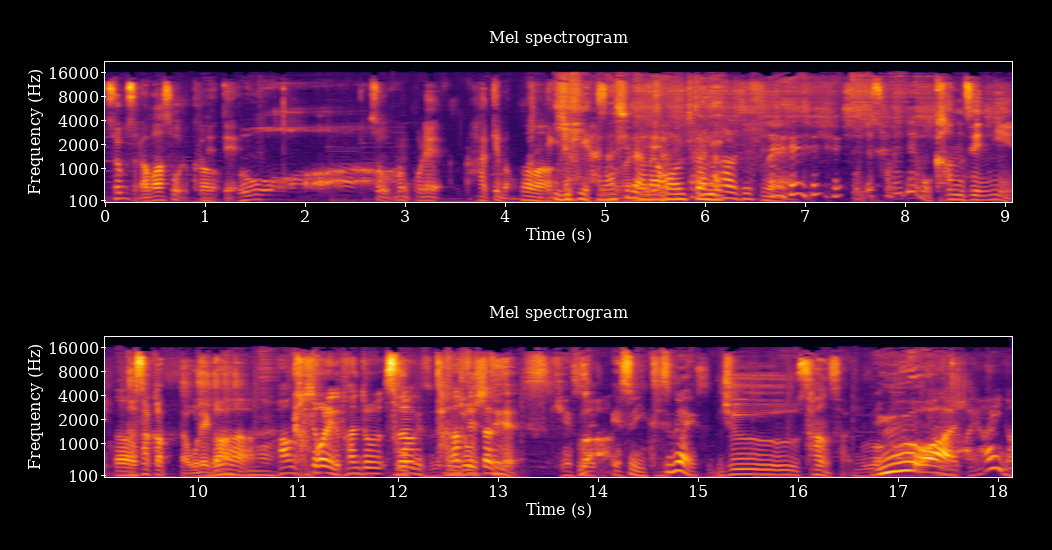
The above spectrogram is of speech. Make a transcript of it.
それこそラバーソールくれて、おそう、もうこれ履けばもういい話だな、で。本当に。話ですね。それでもう完全にダサかった俺が、が、パンク少年が誕生したわけですね。誕生してすえ、うわ。え、それいくつぐらいです13歳。うわ。早いな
